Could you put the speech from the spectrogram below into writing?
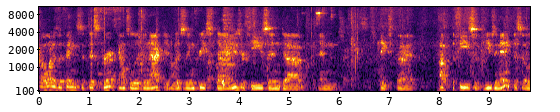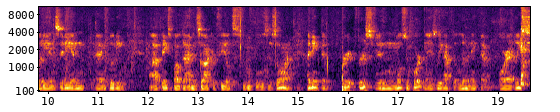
Well, one of the things that this current council has enacted was increased uh, user fees and, uh, and uh, upped the fees of using any facility in the city and uh, including uh, baseball diamond, soccer fields, swimming pools and so on. I think that fir- first and most importantly is we have to eliminate them or at least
